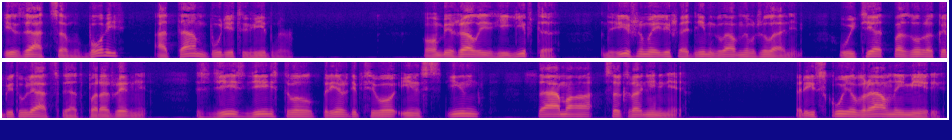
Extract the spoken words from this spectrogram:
ввязаться в бой а там будет видно. Он бежал из Египта, движимый лишь одним главным желанием — уйти от позора капитуляции, от поражения. Здесь действовал прежде всего инстинкт самосохранения. Рискуя в равной мере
